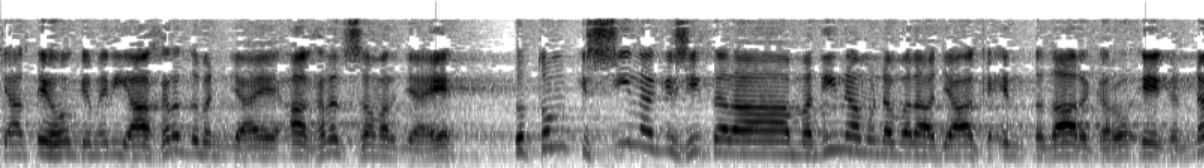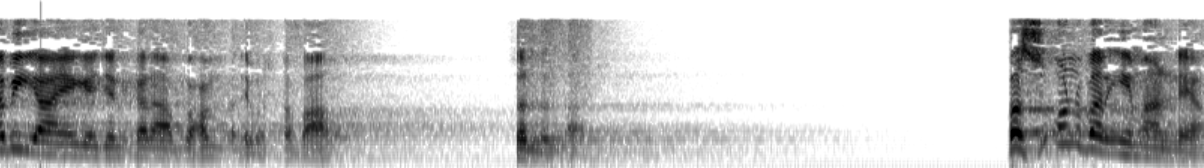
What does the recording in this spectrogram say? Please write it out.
چاہتے ہو کہ میری آخرت بن جائے، آخرت سنور جائے، تو تم کسی نہ کسی طرح مدینہ منورہ جا کے انتظار کرو، ایک نبی آئیں گے جن کا نام محمد مصطفیٰ ہو۔ صلی اللہ بس ان پر ایمان لے آؤ۔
